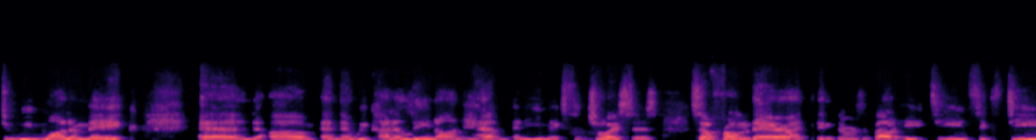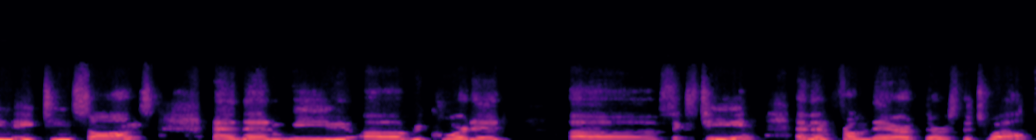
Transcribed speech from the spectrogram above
do we want to make? And um, and then we kind of lean on him and he makes the choices. So from there i think there was about 18 16 18 songs. And then we uh, recorded uh, 16 and then from there there's the 12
